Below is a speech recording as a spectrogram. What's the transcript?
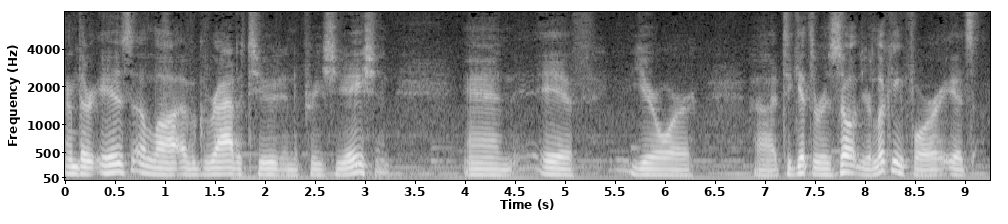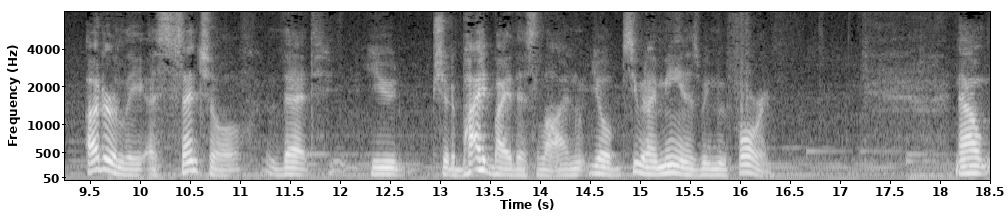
And there is a law of gratitude and appreciation. And if you're uh, to get the result you're looking for, it's utterly essential that you should abide by this law. And you'll see what I mean as we move forward. Now,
